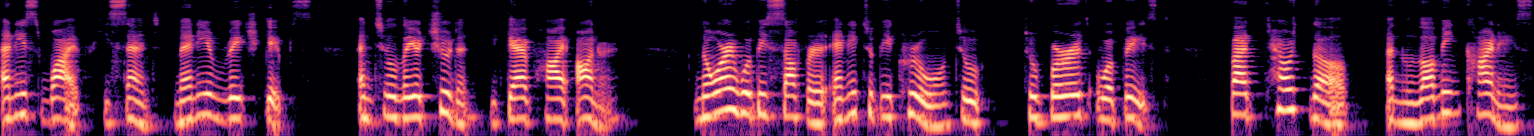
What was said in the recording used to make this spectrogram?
and his wife he sent many rich gifts, and to their children he gave high honor. Nor would be suffered any to be cruel to, to bird or beast, but taught love and loving kindness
